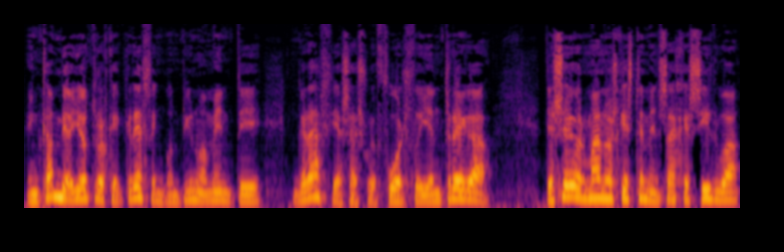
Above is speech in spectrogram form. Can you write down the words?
En cambio hay otros que crecen continuamente gracias a su esfuerzo y entrega. Deseo, hermanos, que este mensaje sirva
